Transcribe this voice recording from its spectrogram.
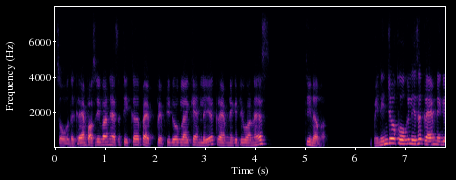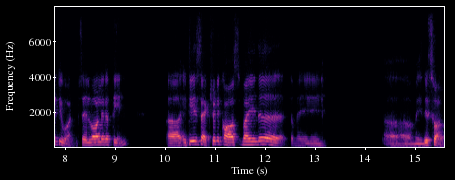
So the gram-positive one has a thicker peptidoglycan layer, gram-negative one has thinner one. Meningococcal is a gram-negative one, cell wall like a thin. Uh, it is actually caused by the uh, this one,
